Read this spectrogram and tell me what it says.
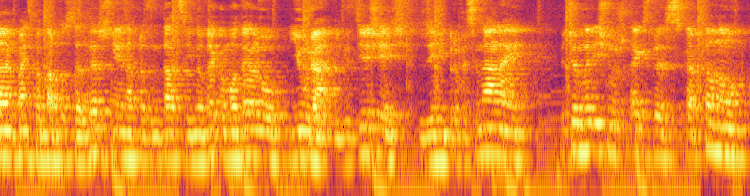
Witamy Państwa bardzo serdecznie na prezentacji nowego modelu Jura X10 z linii profesjonalnej. Wyciągnęliśmy już ekspres z kartonu,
